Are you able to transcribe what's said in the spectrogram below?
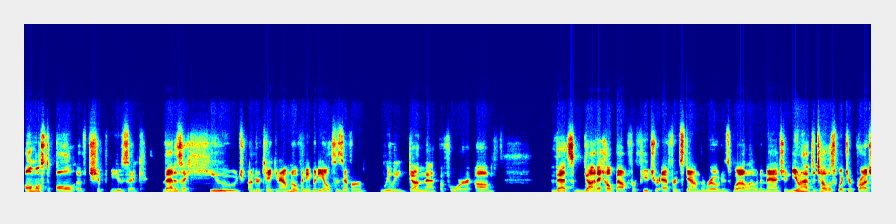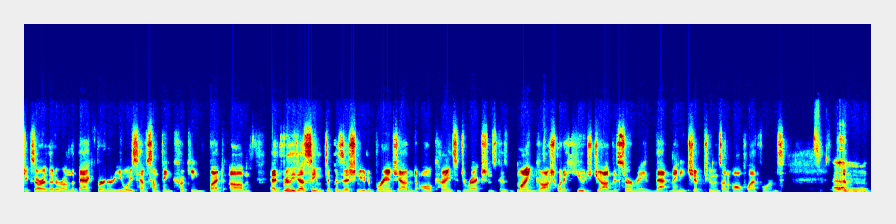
almost all of chip music. That is a huge undertaking. I don't know if anybody else has ever really done that before. Um, that's got to help out for future efforts down the road as well. I would imagine you don't have to tell us what your projects are that are on the back burner. You always have something cooking, but um, that really does seem to position you to branch out into all kinds of directions. Because my gosh, what a huge job to survey that many chip tunes on all platforms. Um,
